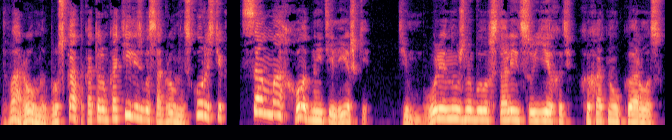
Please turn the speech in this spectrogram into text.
Два ровных бруска, по которым катились бы с огромной скоростью самоходные тележки. Тем более нужно было в столицу ехать, хохотнул Карлос.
